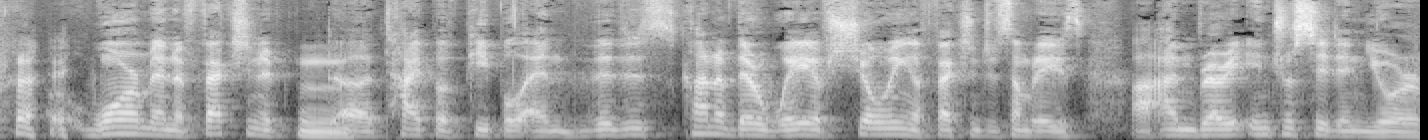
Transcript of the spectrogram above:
of warm and affectionate uh, type of people, and this is kind of their way of showing affection to somebody. Is uh, I'm very interested in your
